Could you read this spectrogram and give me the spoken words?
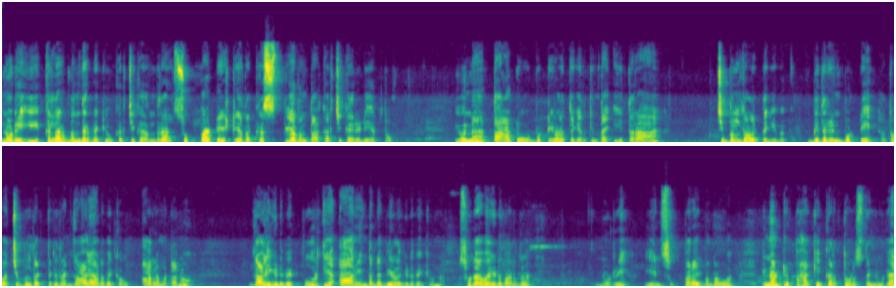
ನೋಡಿರಿ, ಈ ಕಲರ್ ಬಂದಿರಬೇಕು ಇವು ಕರ್ಚಿಕಾಯಿ ಅಂದ್ರೆ ಸೂಪರ್ ಟೇಸ್ಟಿ ಅದ ಕ್ರಿಸ್ಪಿ ಆದಂಥ ಕರ್ಚಿಕಾಯಿ ರೆಡಿ ಆಗ್ತಾವೆ ಇವನ್ನ ತಾಟು, ಬುಟ್ಟಿಗಳು ತೆಗೆಯೋದಕ್ಕಿಂತ ಈ ಥರ ಚಿಬ್ಬಲ್ದೊಳಗೆ ತೆಗಿಬೇಕು. ಬಿದಿರಿನ ಬುಟ್ಟಿ ಅಥವಾ ಚಿಬ್ಬಲ್ದಾಗ ತೆಗೆದ್ರೆ ಗಾಳಿ ಆಡಬೇಕು ಅವು. ಆರಾಮಟನೂ ಗಾಳಿಗಿಡಬೇಕು ಪೂರ್ತಿ ಆರಿಂದ ಡಬ್ಬಿಯೊಳಗೆ ಇಡಬೇಕು ಇವನ್ನ ಸುಡವ ಇಡಬಾರ್ದು. ನೋಡಿರಿ, ಏನು ಸೂಪರಾಗಿ ಬಂದವು. ಇನ್ನೊಂದು ಟ್ರಿಪ್ ಹಾಕಿ ಕರ್ ತೋರಿಸ್ತೇನೆ ನಿಮ್ಗೆ.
